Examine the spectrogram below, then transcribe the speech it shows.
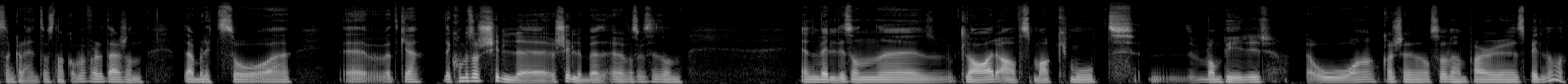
sånn kleint å snakke om for det er sånn Det har blitt så uh, Vet ikke. Det kommer sånn skille... skylle eh, hva skal jeg si sånn En veldig sånn eh, klar avsmak mot vampyrer, og kanskje også vampire-spillene, da.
